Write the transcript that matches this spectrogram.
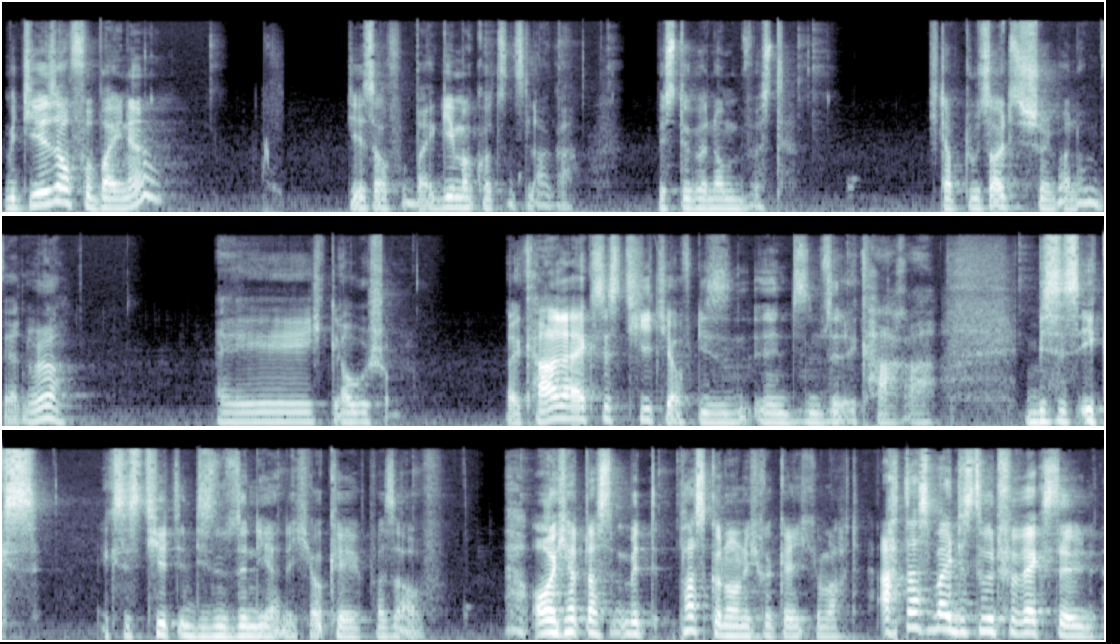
Mit dir ist auch vorbei, ne? Dir ist auch vorbei. Geh mal kurz ins Lager, bis du übernommen wirst. Ich glaube, du solltest schon übernommen werden, oder? Ich glaube schon. Weil Kara existiert ja auf diesen, in diesem Sinne. Kara. Mrs. X existiert in diesem Sinne ja nicht. Okay, pass auf. Oh, ich habe das mit Pasco noch nicht rückgängig gemacht. Ach, das meintest du mit verwechseln.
